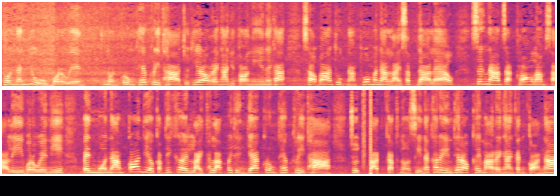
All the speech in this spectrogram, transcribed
ชนนั้นอยู่บริเวณถนนกรุงเทพกรีฑาจุดที่เรารายงานอยู่ตอนนี้นะคะ ชาวบ้านถูกน้ำท่วมมานานหลายสัปดาห์แล้ว ซึ่งน้ำจากคลองลำสาลีบริเวณนี้เป็นมวลน้ำก้อนเดียวกับที่เคยไหลทะลักไปถึงแยกกรุงเทพกรีฑาจุดตัดกับถนนศรีนครินที่เราเคยมารายงานกันก่อนหน้า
